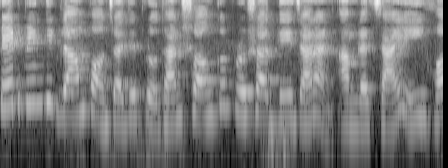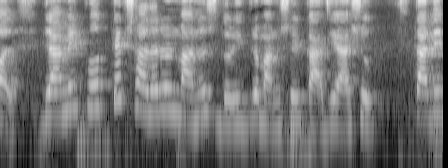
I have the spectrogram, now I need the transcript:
পেটবিন্দি গ্রাম পঞ্চায়েতের প্রধান শঙ্কর প্রসাদ দে জানান, আমরা চাই এই হল গ্রামের প্রত্যেক সাধারণ মানুষ, দরিদ্র মানুষের কাজে আসুক। তাদের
